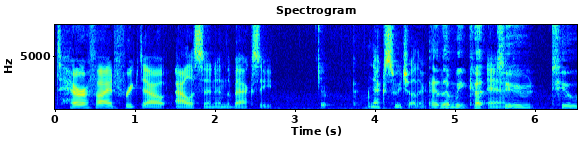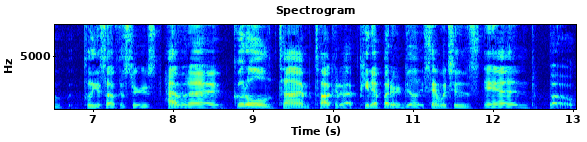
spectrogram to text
terrified, freaked out Allison in the back seat Yep. next to each other. And then we cut And- to two police officers having a good old time talking about peanut butter and jelly sandwiches and Bo.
